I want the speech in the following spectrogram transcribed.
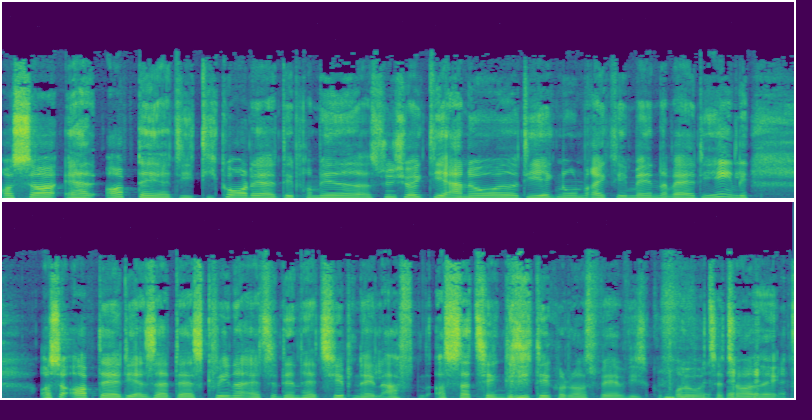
og så er, opdager de, de går der deprimerede og synes jo ikke, de er noget, og de er ikke nogen rigtige mænd, og hvad er de egentlig? Og så opdager de altså, at deres kvinder er til den her chipnal aften, og så tænker de, det kunne da også være, at vi skulle prøve at tage tøjet af.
